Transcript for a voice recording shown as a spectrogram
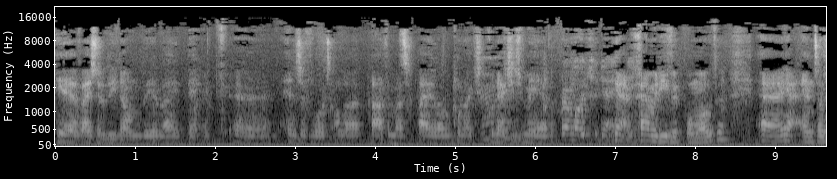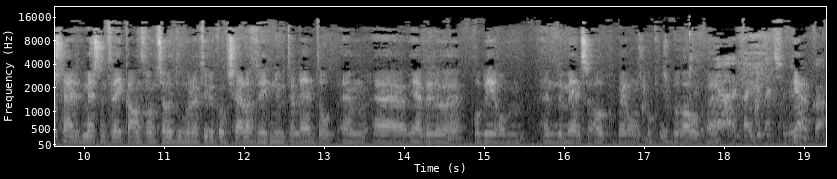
eh, wij zullen die dan weer bij Berk enzovoorts, alle platenmaatschappijen waar we connecties, connecties mee hebben. Promote je Ja, gaan we die weer promoten. Ja, en zo snijdt het mes aan twee kanten, want zo doen we natuurlijk ook zelf weer nieuw talent op. En ja, willen we proberen om en de mensen ook bij ons boekingsbureau Ja, dan kan je die mensen weer ja, boeken.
